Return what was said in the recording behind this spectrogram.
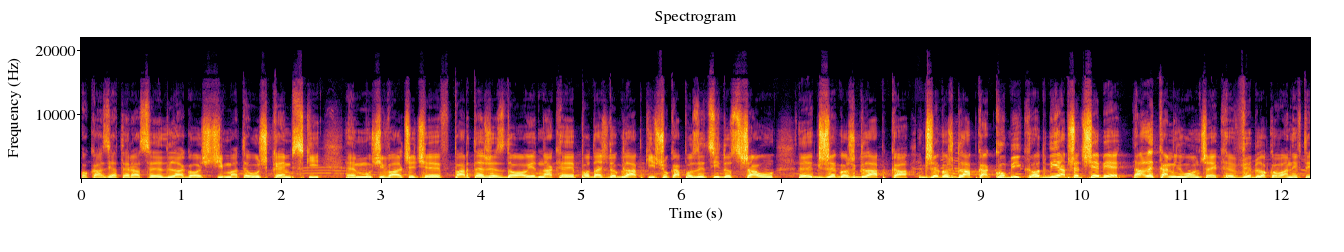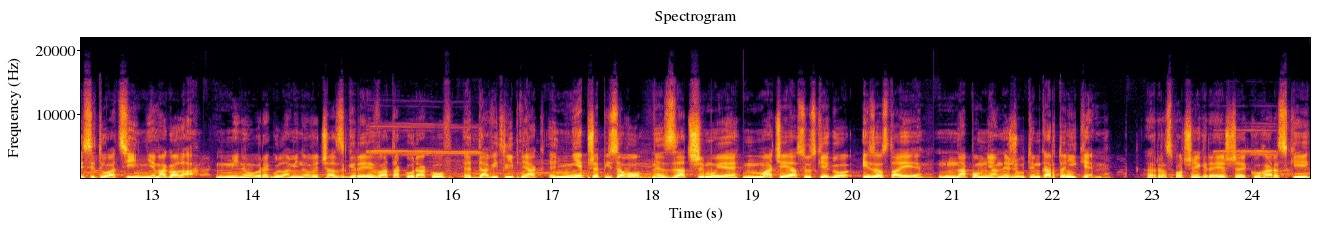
Okazja teraz e, dla gości. Mateusz Kępski e, musi walczyć e, w parterze. Zdołał jednak podać do Glapki. Szuka pozycji do strzału Grzegorz Glapka. Grzegorz Glapka, Kubik odbija przed siebie, ale Kamil Łączek wyblokowany w tej sytuacji nie ma gola. Minął regulaminowy czas gry w ataku Raków. Dawid Lipniak nieprzepisowo zatrzymuje Macieja Suskiego i zostaje napomniany żółtym kartonikiem. Rozpocznie grę jeszcze Kucharski.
